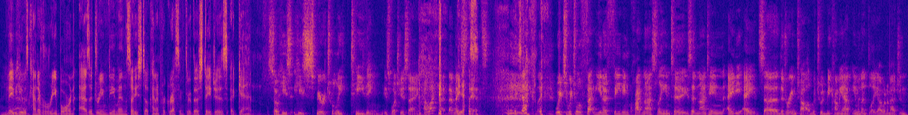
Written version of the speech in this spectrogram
maybe he was kind of reborn as a dream demon, so he's still kind of progressing through those stages again. So he's he's spiritually teething, is what you're saying. I like that. That makes sense. exactly. Which which will fa- you know feed in quite nicely into is it 1988's uh, The Dream Child, which would be coming out imminently, I would imagine.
